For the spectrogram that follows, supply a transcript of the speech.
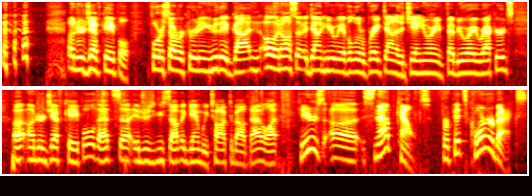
under Jeff Capel. Four star recruiting, who they've gotten. Oh, and also down here we have a little breakdown of the January and February records uh, under Jeff Capel. That's uh, interesting stuff. Again, we talked about that a lot. Here's uh, snap counts for Pitt's cornerbacks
